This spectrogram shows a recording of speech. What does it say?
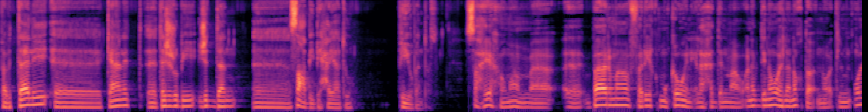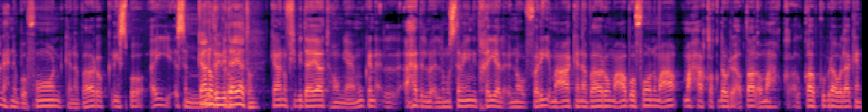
فبالتالي آه كانت آه تجربة جدا آه صعبة بحياته في يوفنتوس. صحيح همام آه، بارما فريق مكون إلى حد ما. وأنا بدي نوه لنقطة إنه وقت اللي بنقول نحن بوفون كانافارو كريسبو أي اسم كانوا ببداياتهم. كانوا في بداياتهم. يعني ممكن أحد المستمعين يتخيل إنه فريق معاه كانافارو معاه بوفون ومعاه ما حقق دوري الابطال أو ما حقق ألقاب كبرى ولكن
